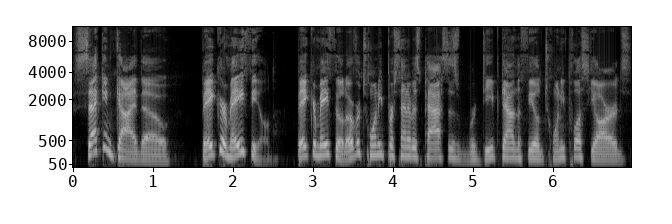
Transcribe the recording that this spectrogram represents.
Second guy though, Baker Mayfield. Baker Mayfield, over 20% of his passes were deep down the field, 20 plus yards.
